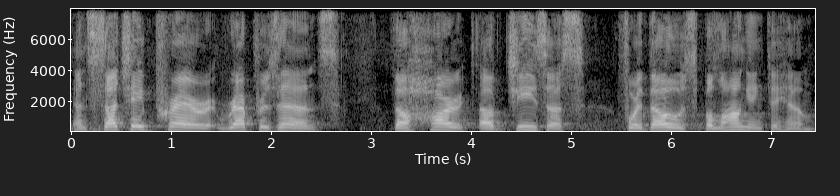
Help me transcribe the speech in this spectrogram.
and such a prayer represents the heart of Jesus for those belonging to him.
